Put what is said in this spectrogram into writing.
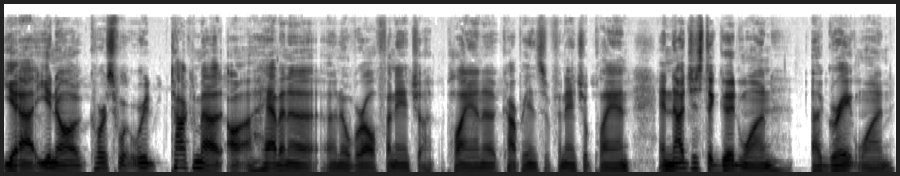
Yeah, you know, of course, we're, we're talking about uh, having a, an overall financial plan, a comprehensive financial plan, and not just a good one, a great one.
